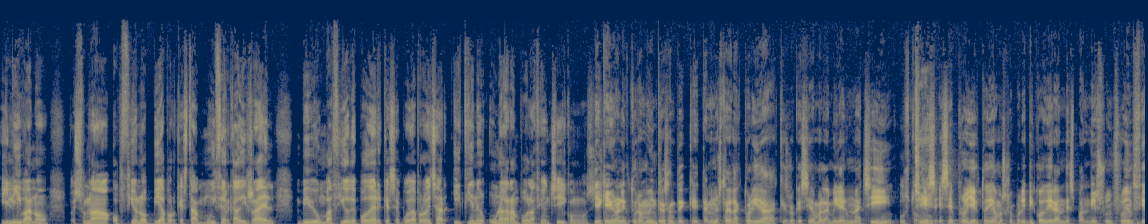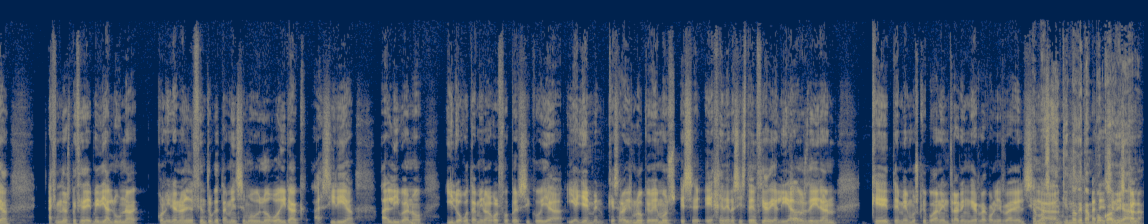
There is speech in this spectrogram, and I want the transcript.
y Líbano es una opción obvia porque está muy cerca de Israel, vive un vacío de poder que se puede aprovechar y tiene una gran población chií, como hemos Y aquí hay una lectura muy interesante que también nos trae la actualidad, que es lo que se llama la mira en una Justo. que Sí. es ese proyecto, digamos, geopolítico de Irán de expandir su influencia haciendo una especie de media luna con Irán en el centro, que también se mueve luego a Irak, a Siria, a Líbano y luego también al Golfo Pérsico y a, y a Yemen, que es ahora mismo lo que vemos, ese eje de resistencia de aliados Claro. de Irán que tememos que puedan entrar en guerra con Israel si Además, la- entiendo que tampoco había escala.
